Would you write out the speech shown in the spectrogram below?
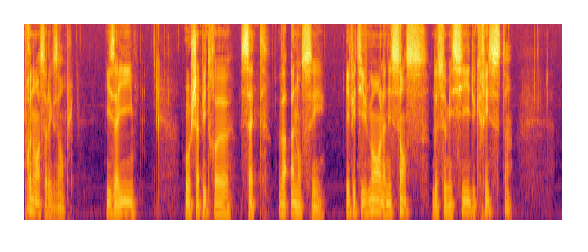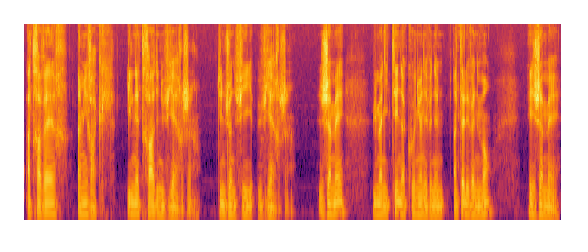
Prenons un seul exemple. Isaïe, au chapitre 7, va annoncer effectivement la naissance de ce Messie, du Christ, à travers un miracle. Il naîtra d'une vierge, d'une jeune fille vierge. Jamais l'humanité n'a connu un, un, tel événement et jamais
